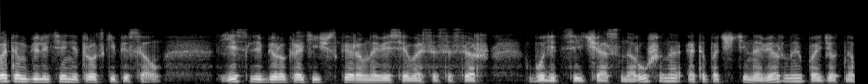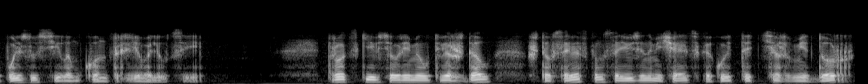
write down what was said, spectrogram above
В этом бюллетене Троцкий писал, «Если бюрократическое равновесие в СССР будет сейчас нарушено, это почти, наверное, пойдет на пользу силам контрреволюции». Троцкий все время утверждал, что в Советском Союзе намечается какой-то термидор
